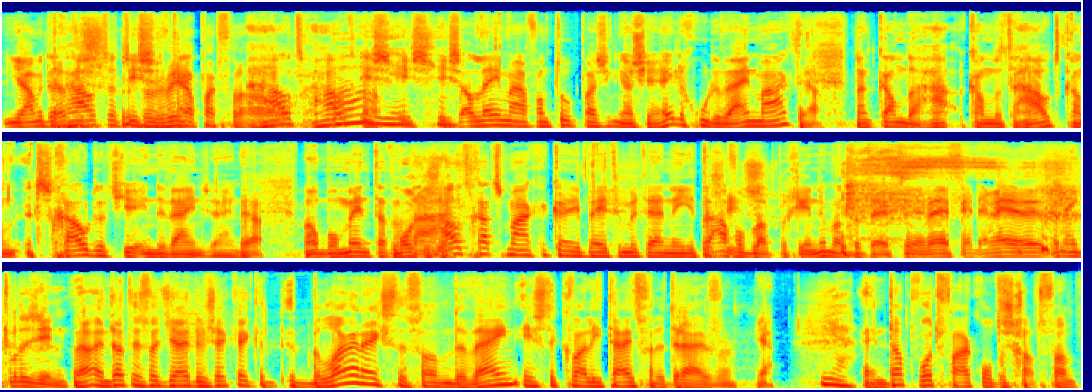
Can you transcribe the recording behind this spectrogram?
Ja, maar dat, Dat is- hout, dat dat is, is weer een apart verhaal. Hout, hout Oh, is, is, alleen maar van toepassing als je hele goede wijn maakt. Ja. Dan kan, de kan het hout kan het schoudertje in de wijn zijn. Ja. Maar op het moment dat het Mooi naar gezegd. hout gaat smaken, kan je beter meteen in je Precies. tafelblad beginnen. Want dat heeft eh, verder eh, geen enkele zin. Nou, en dat is wat jij dus zegt. Kijk, het, het belangrijkste van de wijn is de kwaliteit van de druiven. Ja. Ja. En dat wordt vaak onderschat. Van,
